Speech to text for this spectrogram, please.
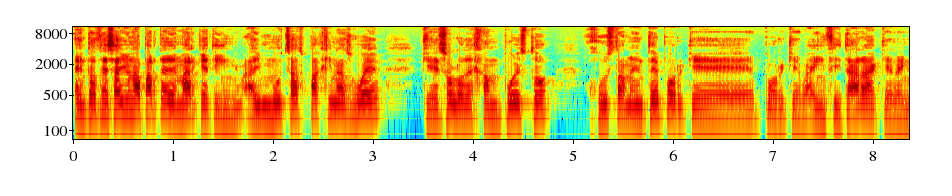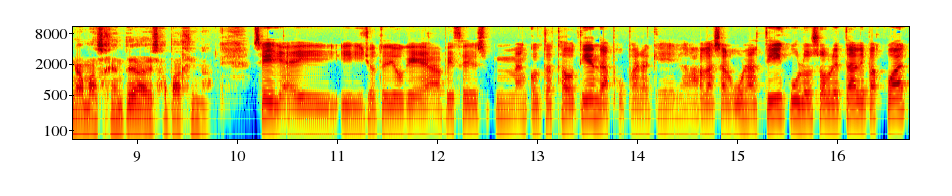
entonces hay una parte de marketing. Hay muchas páginas web que eso lo dejan puesto justamente porque, porque va a incitar a que venga más gente a esa página. Sí, y, y, yo te digo que a veces me han contactado tiendas pues, para que hagas algún artículo sobre tal y pascual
